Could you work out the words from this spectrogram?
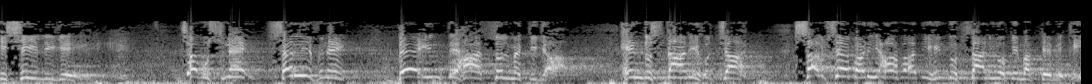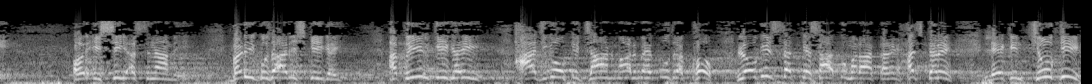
इसीलिए जब उसने, शरीफ ने बे इंतहा जुल्म किया, हिंदुस्तानी हुज्जाज सबसे बड़ी आबादी हिंदुस्तानियों के मक्के में थी। और इसी असना में बड़ी गुजारिश की गई, अपील की गई, हाजियों के जान माल महफूज रखो, लोग इज़्ज़त के साथ उमरा करें, हज करें, लेकिन क्योंकि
